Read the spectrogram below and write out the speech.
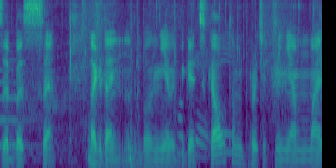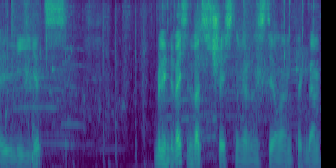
ЗБС. Так, да, надо было не выбегать скаутом. Против меня малиец. Блин, давайте 26, наверное, сделаем тогда.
